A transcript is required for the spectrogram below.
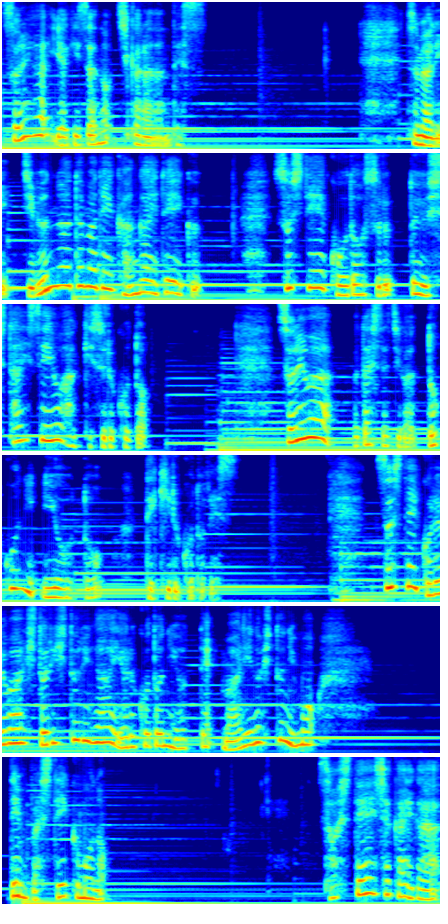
それがヤギ座の力なんです。つまり自分の頭で考えていく。そして行動するという主体性を発揮すること。それは私たちがどこにいようとできることです。そしてこれは一人一人がやることによって周りの人にも伝播していくもの。そして社会が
